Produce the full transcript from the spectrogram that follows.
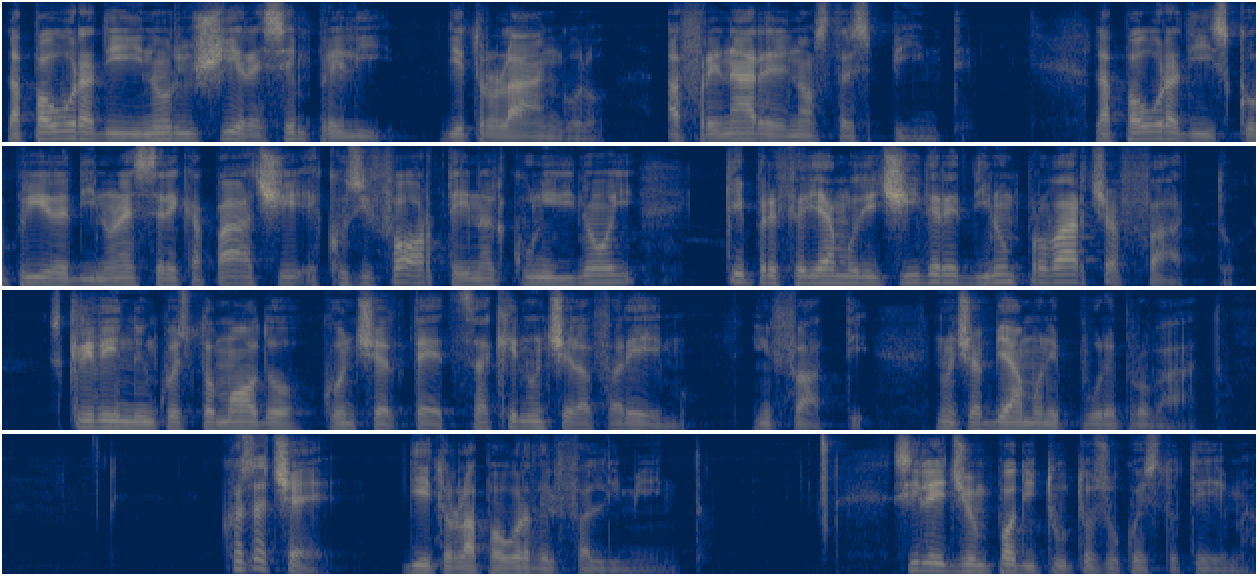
La paura di non riuscire sempre lì, dietro l'angolo, a frenare le nostre spinte. La paura di scoprire di non essere capaci è così forte in alcuni di noi che preferiamo decidere di non provarci affatto, scrivendo in questo modo con certezza che non ce la faremo. Infatti, non ci abbiamo neppure provato. Cosa c'è dietro la paura del fallimento? Si legge un po' di tutto su questo tema.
